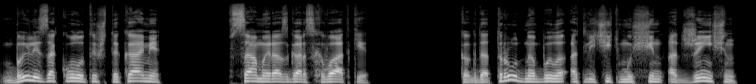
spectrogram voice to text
были заколоты штыками в самый разгар схватки, когда трудно было отличить мужчин от женщин,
